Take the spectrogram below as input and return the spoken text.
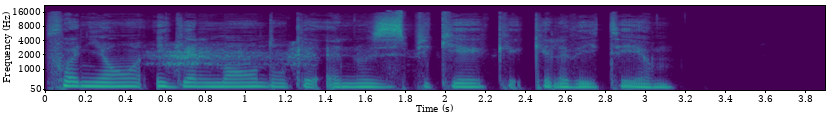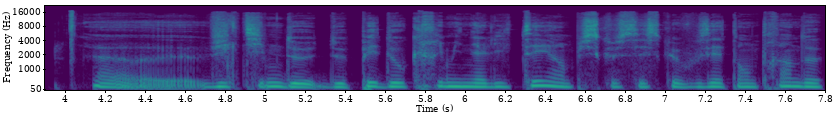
poignant également. Donc, elle nous expliquait qu'elle avait été victime de, pédocriminalité, hein, puisque c'est ce que vous êtes en train de,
